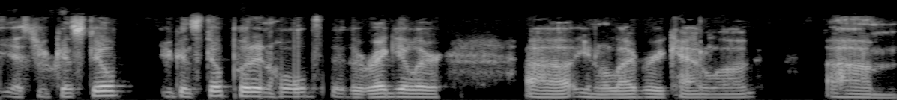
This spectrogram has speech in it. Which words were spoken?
yes you can still you can still put in holds through the regular, uh, you know, library catalog. Um,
